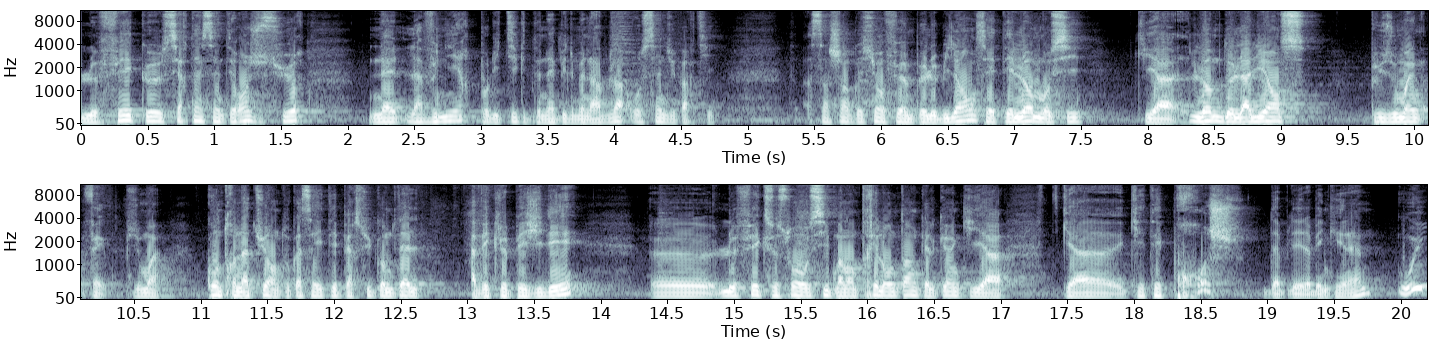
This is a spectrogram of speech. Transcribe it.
le fait que certains s'interrogent sur la- l'avenir politique de Nabil Benabla au sein du parti Sachant que si on fait un peu le bilan, ça a été l'homme aussi, qui a l'homme de l'alliance, plus ou moins, enfin, plus ou moins, contre nature, en tout cas ça a été perçu comme tel avec le PJD. Euh, le fait que ce soit aussi pendant très longtemps quelqu'un qui a, qui a qui était proche d'appeler la Benkéran. Oui,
